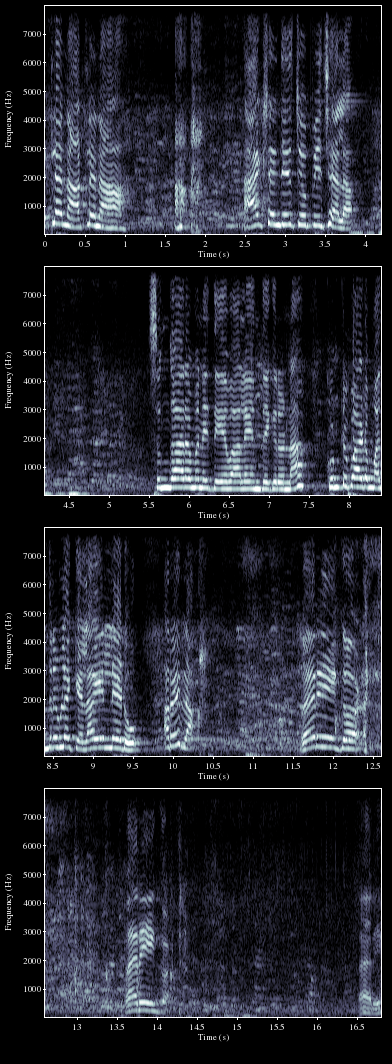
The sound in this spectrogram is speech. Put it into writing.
ఎట్లనా అట్లనా? యాక్షన్ చేసి చూపించాలా? శృంగారం అనే దేవాలయం దగ్గర ఉన్న కుంటుబాడు మందిరంలోకి ఎలా వెళ్ళాడు? అరే రా. Very good very good very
